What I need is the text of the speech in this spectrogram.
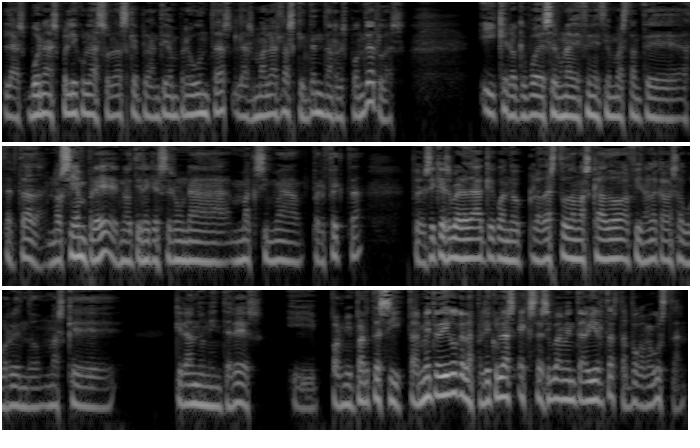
las buenas películas son las que plantean preguntas, las malas las que intentan responderlas. Y creo que puede ser una definición bastante acertada. No siempre, no tiene que ser una máxima perfecta, pero sí que es verdad que cuando lo das todo mascado, al final acabas aburriendo, más que creando un interés. Y por mi parte sí. También te digo que las películas excesivamente abiertas tampoco me gustan.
